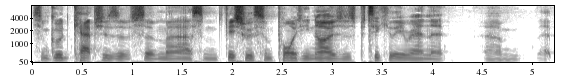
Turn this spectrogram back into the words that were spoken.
some good captures of some uh, some fish with some pointy noses, particularly around that um, that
